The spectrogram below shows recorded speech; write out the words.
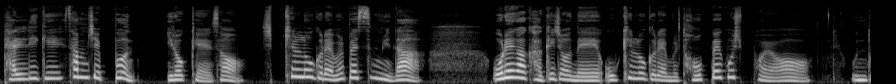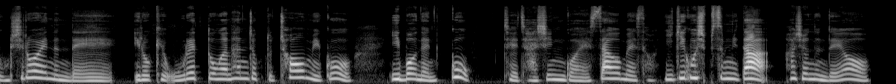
달리기 30분, 이렇게 해서 10kg을 뺐습니다. 올해가 가기 전에 5kg을 더 빼고 싶어요. 운동 싫어했는데 이렇게 오랫동안 한 적도 처음이고, 이번엔 꼭 제 자신과의 싸움에서 이기고 싶습니다. 하셨는데요.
